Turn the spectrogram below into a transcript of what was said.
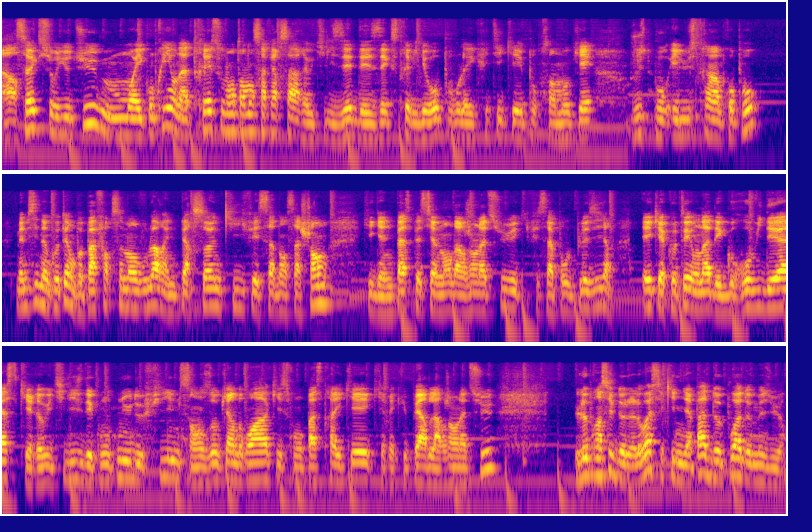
Alors c'est vrai que sur YouTube, moi y compris, on a très souvent tendance à faire ça, à réutiliser des extraits vidéo pour les critiquer, pour s'en moquer, juste pour illustrer un propos. Même si d'un côté on peut pas forcément vouloir à une personne qui fait ça dans sa chambre, qui gagne pas spécialement d'argent là-dessus et qui fait ça pour le plaisir, et qu'à côté on a des gros vidéastes qui réutilisent des contenus de films sans aucun droit, qui se font pas striker, qui récupèrent de l'argent là-dessus, le principe de la loi, c'est qu'il n'y a pas de poids de mesure.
